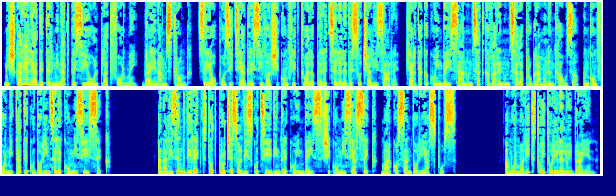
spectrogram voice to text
Mișcarea le-a determinat pe CEO-ul platformei, Brian Armstrong, să ia o poziție agresivă și conflictuală pe rețelele de socializare, chiar dacă Coinbase a anunțat că va renunța la programul în cauză, în conformitate cu dorințele Comisiei SEC. Analizând direct tot procesul discuției dintre Coinbase și Comisia SEC, Marco Santori a spus. Am urmărit tweet-urile lui Brian.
